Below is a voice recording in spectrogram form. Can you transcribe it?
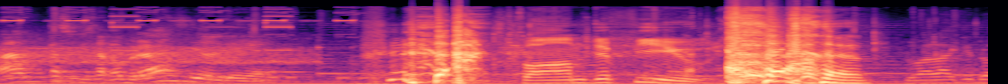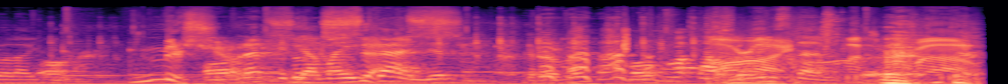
Pantas bisa ke Brazil dia. Bomb defused. Dua lagi, dua lagi. Mission Oret ke Jamaika anjir. Afghanistan. let's move out.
